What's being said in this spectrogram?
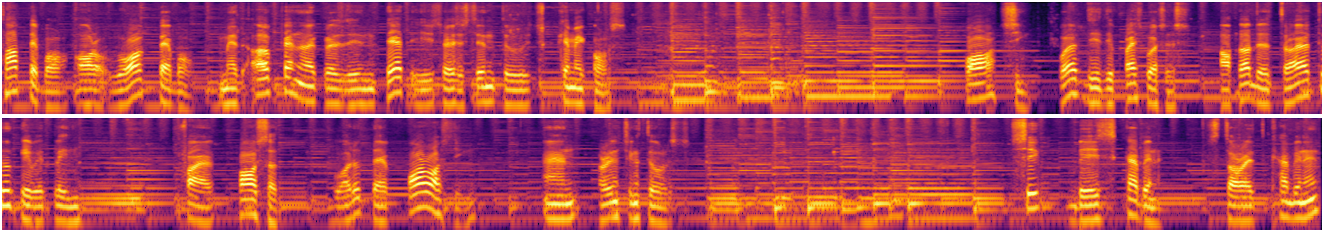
Top table or work table, made of phenolic resin that is resistant to chemicals. 4. Sink, where the device washes after the try to keep it clean. 5. Faucet, water tap for washing, and rinsing tools. 6. Base cabinet, storage cabinet,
